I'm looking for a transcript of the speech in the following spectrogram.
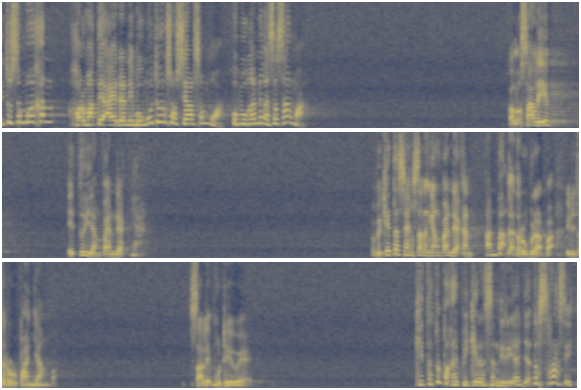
Itu semua kan hormati ayah dan ibumu itu kan sosial semua, hubungan dengan sesama. Kalau salib itu yang pendeknya. Tapi kita yang senang yang pendek kan, kan Pak nggak terlalu berat Pak, ini terlalu panjang Pak. Salibmu dewe. Kita tuh pakai pikiran sendiri aja, terserah sih.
